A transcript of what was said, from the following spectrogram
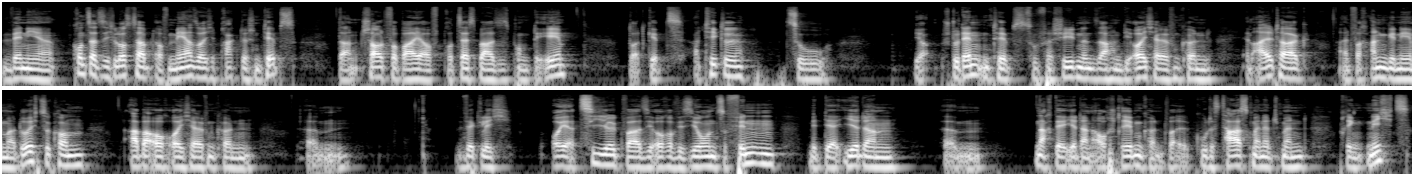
Wenn ihr grundsätzlich Lust habt auf mehr solche praktischen Tipps, dann schaut vorbei auf prozessbasis.de. Dort gibt es Artikel zu ja, Studententipps, zu verschiedenen Sachen, die euch helfen können, im Alltag einfach angenehmer durchzukommen, aber auch euch helfen können, ähm, wirklich euer Ziel, quasi eure Vision zu finden, mit der ihr dann ähm, nach der ihr dann auch streben könnt, weil gutes Taskmanagement bringt nichts,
